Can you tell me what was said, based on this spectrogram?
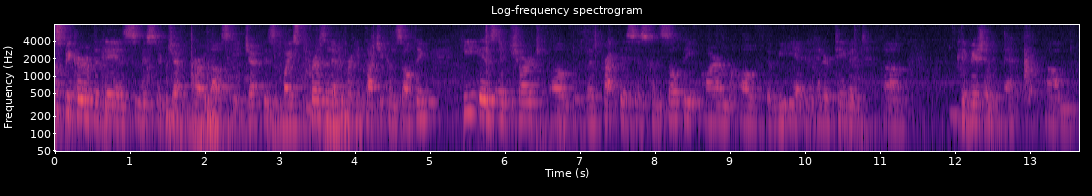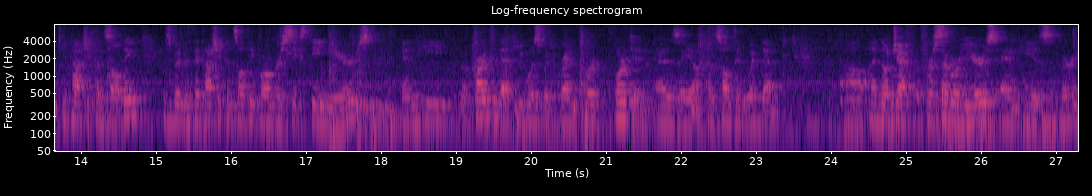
speaker of the day is Mr. Jeff Paradowski. Jeff is Vice President for Hitachi Consulting. He is in charge of the practices consulting arm of the media and entertainment uh, division at um, Hitachi Consulting. He's been with Hitachi Consulting for over 16 years, and he, prior to that, he was with Grant Thornton as a uh, consultant with them. Uh, I know Jeff for several years, and he is very,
